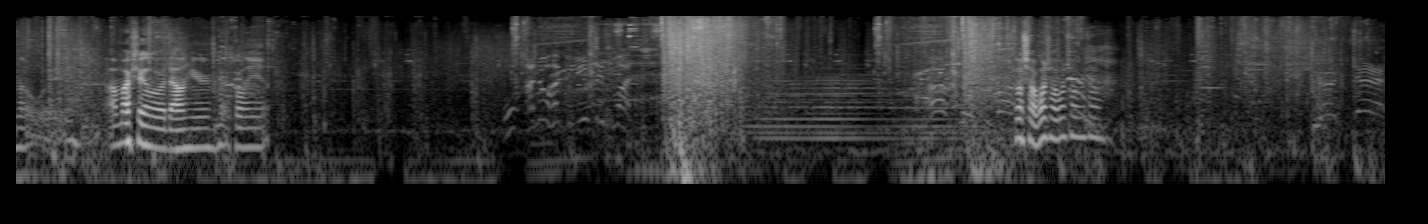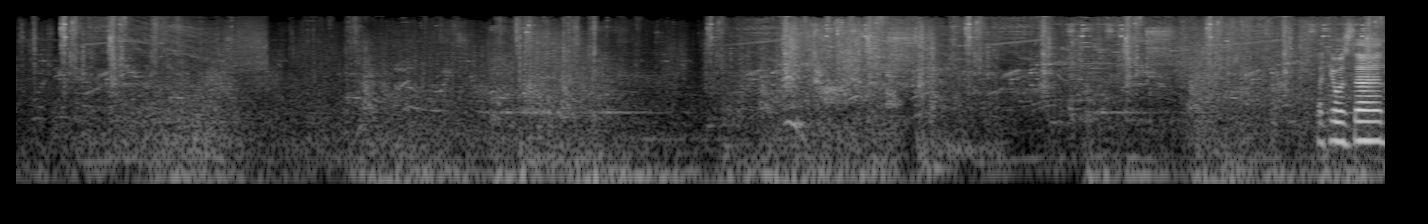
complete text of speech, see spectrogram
No way. I'm actually gonna go down here. I'm calling it. One shot, one shot, one shot, one shot. Like it was dead.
